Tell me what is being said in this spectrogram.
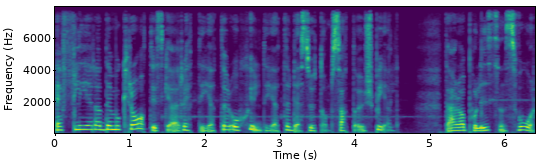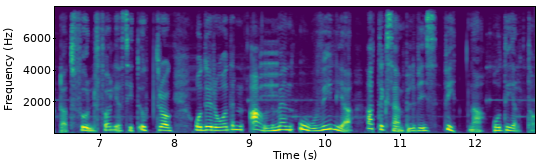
är flera demokratiska rättigheter och skyldigheter dessutom satta ur spel. Där har polisen svårt att fullfölja sitt uppdrag och det råder en allmän ovilja att exempelvis vittna och delta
